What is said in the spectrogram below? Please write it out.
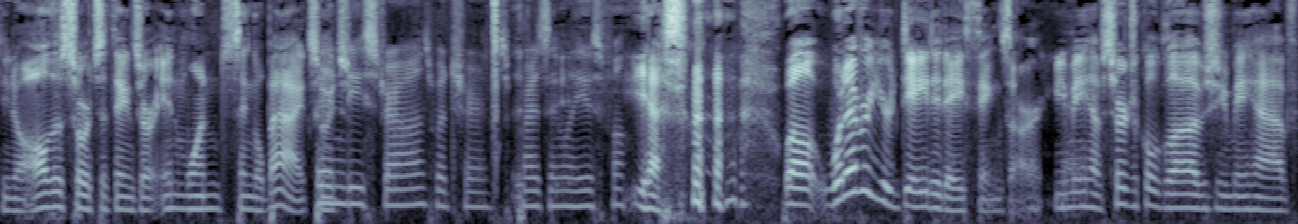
you know, all those sorts of things are in one single bag. So bendy straws, which are surprisingly useful. Yes. well, whatever your day to day things are, you may have surgical gloves, you may have,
